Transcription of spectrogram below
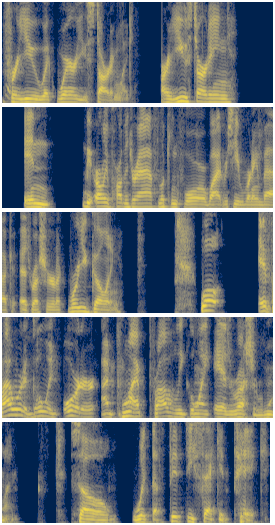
for you, like, where are you starting? Like, are you starting in the early part of the draft looking for wide receiver, running back, edge rusher? Like, where are you going? Well, if I were to go in order, I'm probably going edge rusher one. So with the 52nd pick,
